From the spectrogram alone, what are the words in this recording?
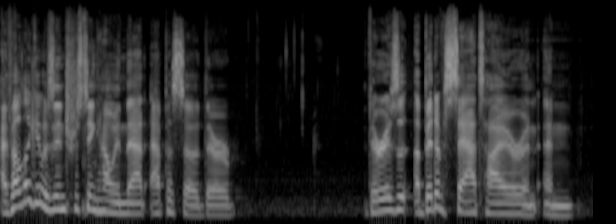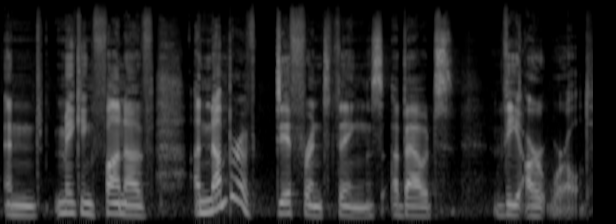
I felt like it was interesting how in that episode there there is a, a bit of satire and, and and making fun of a number of different things about the art world.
